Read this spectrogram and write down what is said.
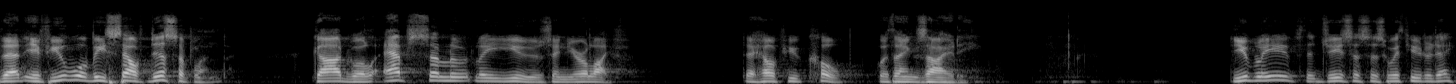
that if you will be self disciplined, God will absolutely use in your life to help you cope with anxiety. Do you believe that Jesus is with you today?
